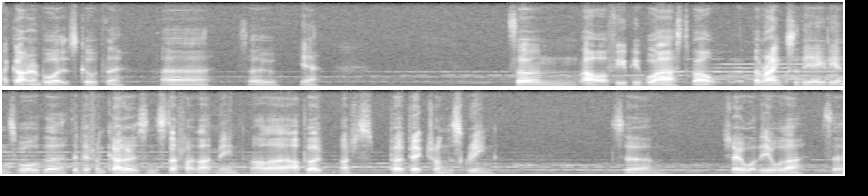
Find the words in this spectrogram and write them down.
I can't remember what it's called though. Uh, so, yeah. So, um, oh, a few people asked about the ranks of the aliens, what all the, the different colours and stuff like that mean. I'll uh, I'll put I'll just put a picture on the screen to um, show what they all are. So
